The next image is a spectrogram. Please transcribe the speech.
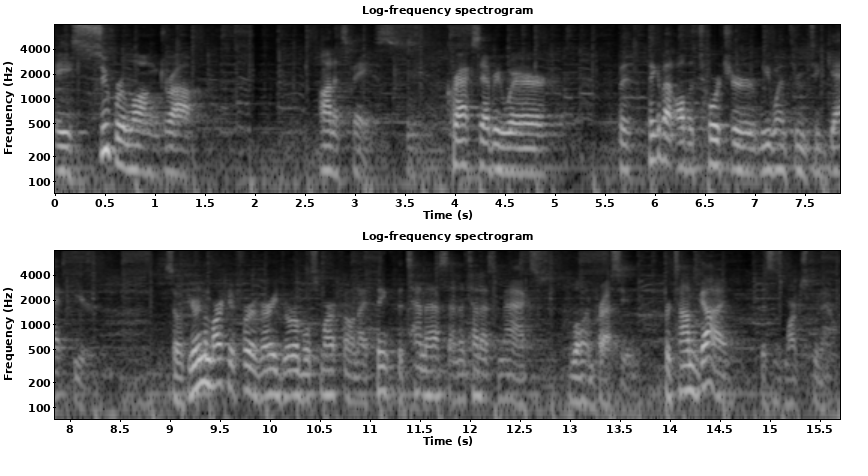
A super long drop on its face. Cracks everywhere, but think about all the torture we went through to get here. So if you're in the market for a very durable smartphone, I think the XS and the XS Max will impress you. For Tom's Guide, this is Mark Spoonauer.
